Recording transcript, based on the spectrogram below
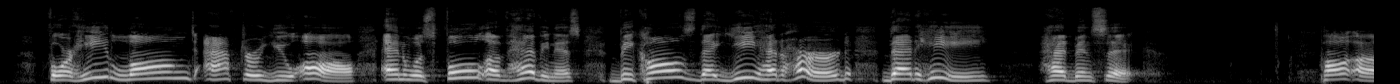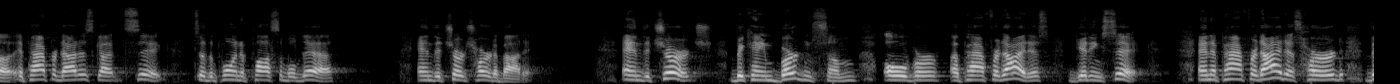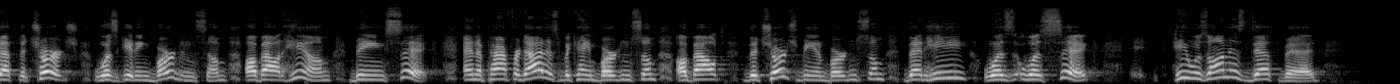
For he longed after you all and was full of heaviness because that ye had heard that he had been sick. Paul, uh, Epaphroditus got sick to the point of possible death, and the church heard about it. And the church became burdensome over Epaphroditus getting sick. And Epaphroditus heard that the church was getting burdensome about him being sick. And Epaphroditus became burdensome about the church being burdensome that he was, was sick. He was on his deathbed.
